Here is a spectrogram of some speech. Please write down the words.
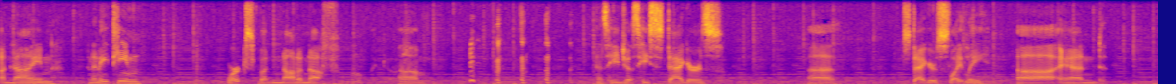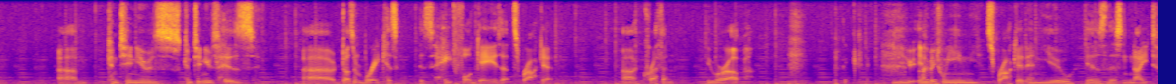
a 9 and an 18 works, but not enough Oh my god. um, as he just he staggers uh, staggers slightly uh, and um, continues continues his uh, doesn't break his his hateful gaze at Sprocket. Uh, Crethin, you are up. You, in I mean- between Sprocket and you is this knight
